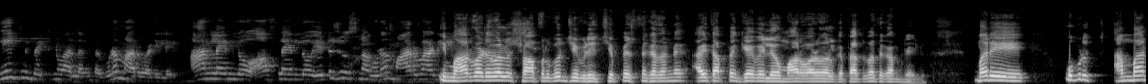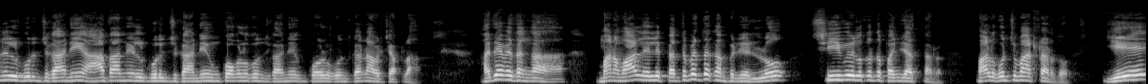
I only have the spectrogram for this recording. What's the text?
వీటిని పెట్టిన వాళ్ళంతా కూడా మార్వాడీలే. ఆన్లైన్లో ఆఫ్లైన్లో ఎటు చూసినా కూడా మార్వాడి ఈ మార్వాడి వాళ్ళ షాపుల గురించి ఇప్పుడు చెప్పేస్తుంది కదండి. అవి తప్ప ఇంకేమీ లేవు మార్వాడి వాళ్ళకి పెద్ద పెద్ద కంపెనీలు. మరి ఇప్పుడు అంబానీల గురించి కానీ ఆదానీల గురించి కానీ ఇంకొకళ్ళ గురించి కానీ ఇంకొకళ్ళ గురించి కానీ ఆవిడ చెప్పలా. అదేవిధంగా మన వాళ్ళు వెళ్ళి పెద్ద పెద్ద కంపెనీల్లో సీవీల కింద పనిచేస్తున్నారు. వాళ్ళ గురించి మాట్లాడదు. ఏ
